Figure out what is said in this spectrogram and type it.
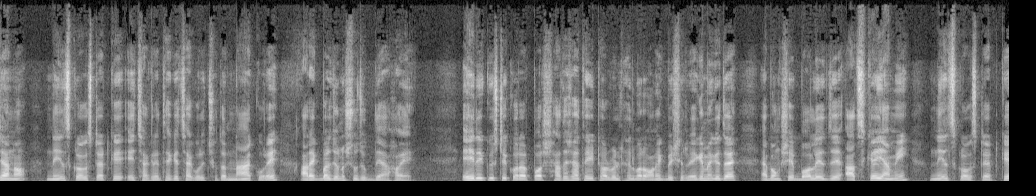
যেন নীলস ক্রগস্টাডকে এই চাকরি থেকে চাকরিচ্যুত না করে আরেকবার যেন সুযোগ দেওয়া হয়। এই রিকোয়েস্টটি করার পর সাথে সাথেই টরবেল্ট হেলমার অনেক বেশি রেগে মেগে যায় এবং সে বলে যে, আজকেই আমি নীলস ক্রগস্ট্যাটকে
